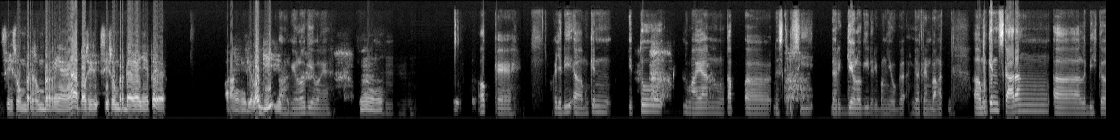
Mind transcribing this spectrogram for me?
si sumber-sumbernya atau si, si sumber dayanya itu ya orang geologi gitu. orang geologi ya bang ya. Hmm. Hmm. Oke, oke jadi eh, mungkin itu lumayan lengkap eh, deskripsi dari geologi dari Bang Yoga, gila keren banget. Eh, mungkin sekarang eh, lebih ke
